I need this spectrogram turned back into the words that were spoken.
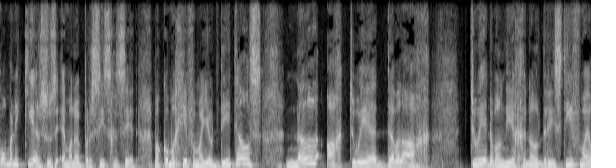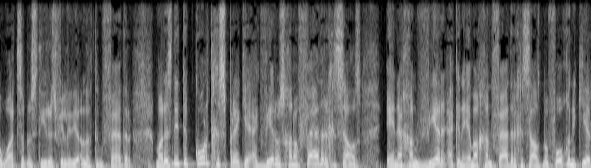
kommunikeer soos Emma nou presies gesê het? Maar kom ek gee vir my jou details 08288 29903 stuur vir my 'n WhatsApp en stuur ons vir julle die inligting verder. Maar dis net 'n kort gesprekkie. Ek weet ons gaan nog verder gesels en ek gaan weer ek en Emma gaan verder gesels, maar volgende keer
